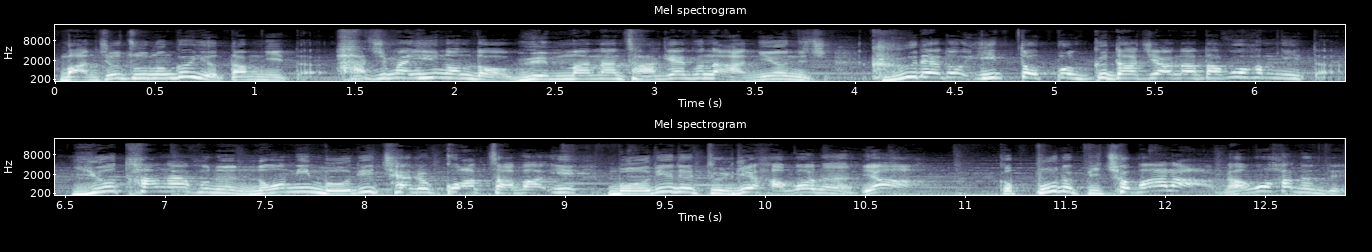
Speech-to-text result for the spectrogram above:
만져주는 거였답니다. 하지만 이놈도 웬만한 자객은 아니었는지 그래도 입도 뻥끗하지 않았다고 합니다. 이어 탕알후는 놈이 머리채를 꽉 잡아 이 머리를 들게 하고는 야그 불을 비춰봐라 라고 하는데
